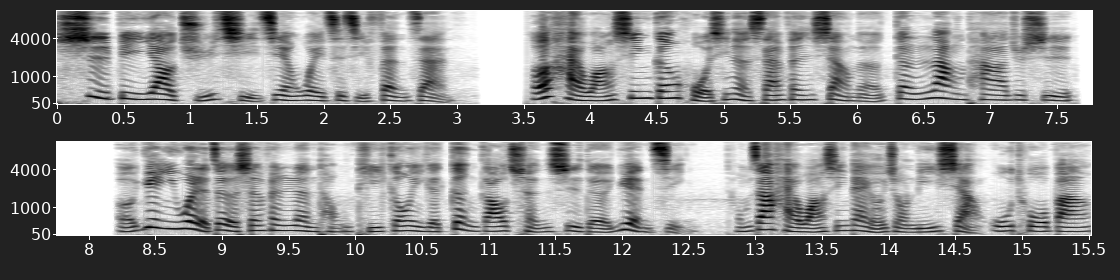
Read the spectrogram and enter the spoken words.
势必要举起剑为自己奋战，而海王星跟火星的三分相呢，更让他就是呃愿意为了这个身份认同提供一个更高层次的愿景。我们知道海王星带有一种理想乌托邦，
